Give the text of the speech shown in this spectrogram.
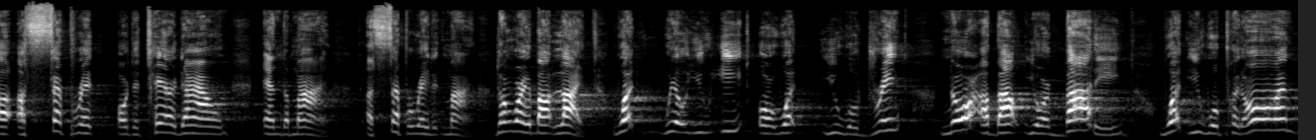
uh, a separate or to tear down and the mind, a separated mind. Don't worry about life. What will you eat or what you will drink, nor about your body, what you will put on.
